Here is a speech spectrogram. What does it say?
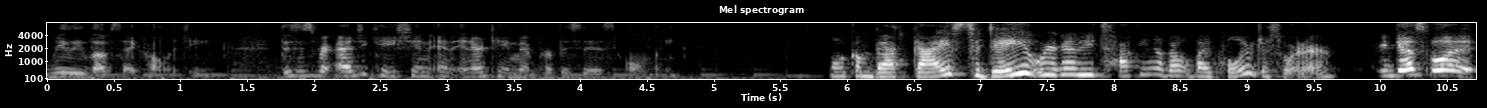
really love psychology. This is for education and entertainment purposes only. Welcome back, guys. Today we're going to be talking about bipolar disorder. And guess what?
